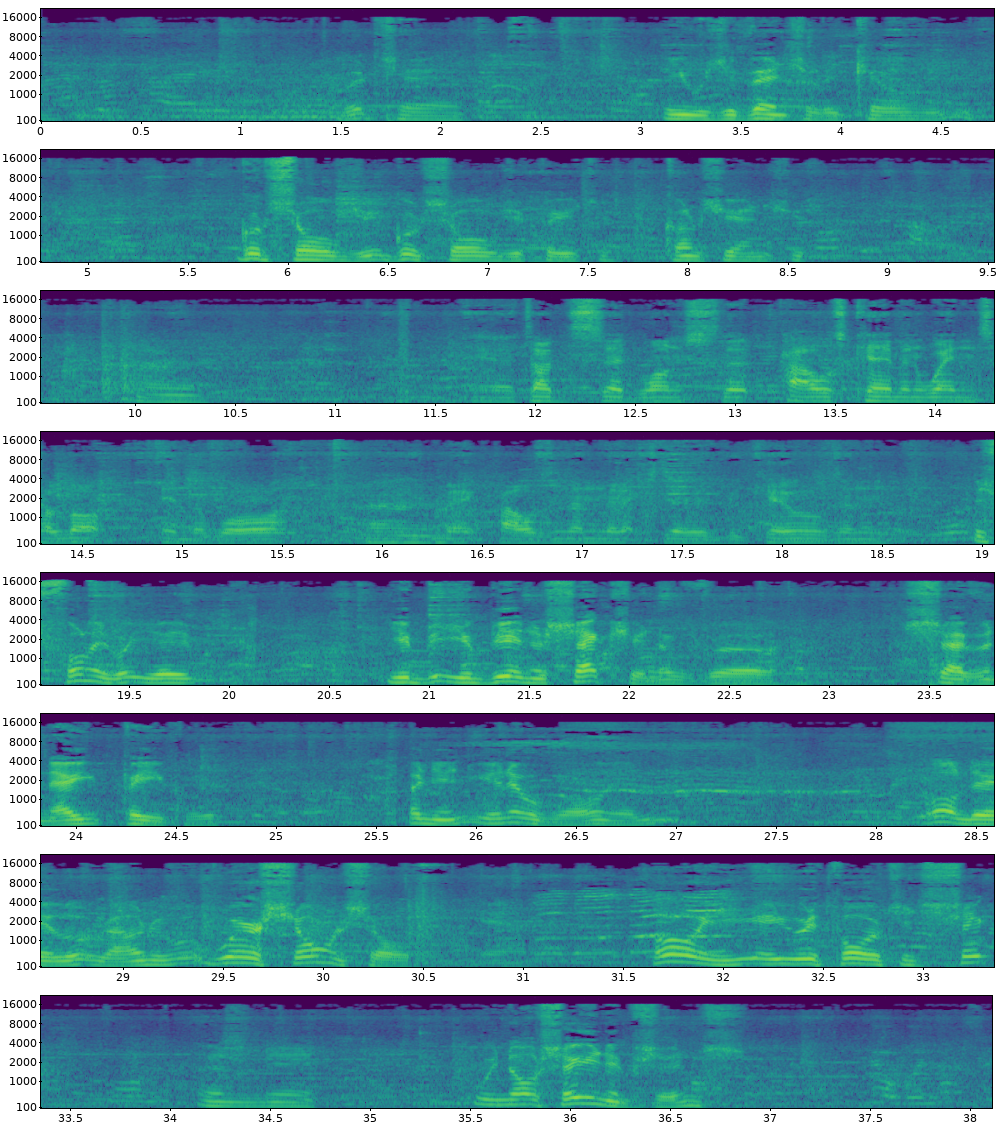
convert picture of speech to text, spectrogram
But uh, he was eventually killed. Good soldier, good soldier, Peter, conscientious. Uh, Yeah, Dad said once that pals came and went a lot in the war. uh, You'd make pals and then the next day they'd be killed and It's funny, but you you be, you be in a section of uh, seven, eight people, and you, you know, well, and one day I look round, and where's so and so? Oh, he, he reported sick, and uh, we've not seen him since.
